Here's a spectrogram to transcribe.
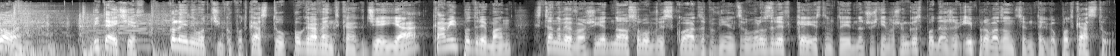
Czołem! Witajcie w kolejnym odcinku podcastu Pograwędka, gdzie ja, Kamil Podryban, stanowię wasz jednoosobowy skład zapewniający wam rozrywkę. Jestem tutaj jednocześnie waszym gospodarzem i prowadzącym tego podcastu.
